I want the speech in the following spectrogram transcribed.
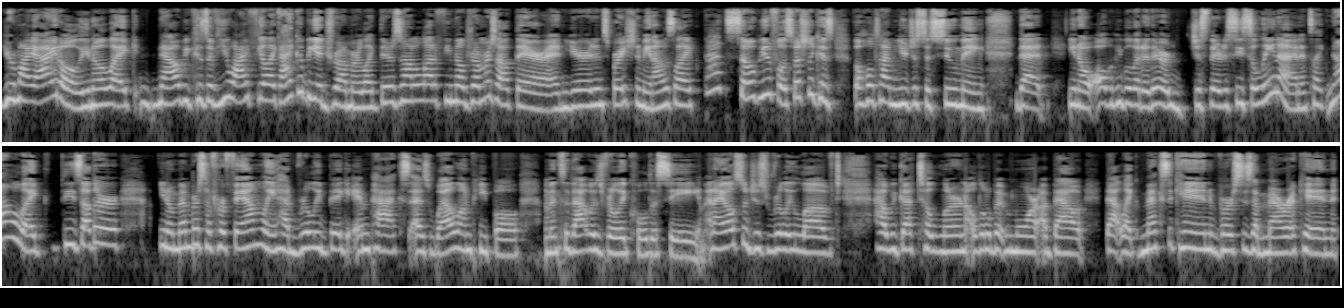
you're my idol, you know, like now because of you, I feel like I could be a drummer. Like there's not a lot of female drummers out there and you're an inspiration to me. And I was like, that's so beautiful, especially because the whole time you're just assuming that, you know, all the people that are there are just there to see Selena. And it's like, no, like these other, you know, members of her family had really big impacts as well on people. And so that was really cool to see. And I also just really loved how we got to learn a little bit more about that like Mexican versus American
